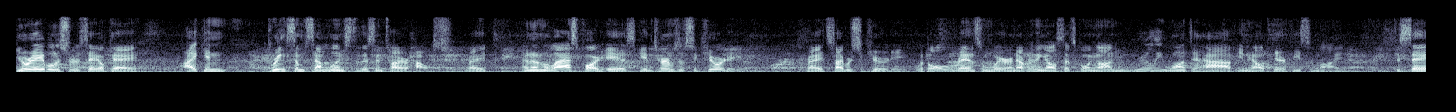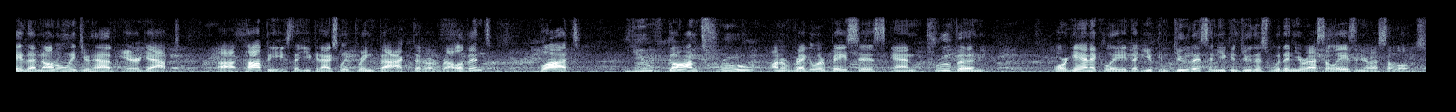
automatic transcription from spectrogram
you're able to sort of say, okay, I can bring some semblance to this entire house, right? And then the last part is, in terms of security, right, cybersecurity, with all the ransomware and everything else that's going on, you really want to have in healthcare peace of mind to say that not only do you have air-gapped uh, copies that you can actually bring back that are relevant, but you've gone through on a regular basis and proven organically that you can do this and you can do this within your SLAs and your SLOs.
